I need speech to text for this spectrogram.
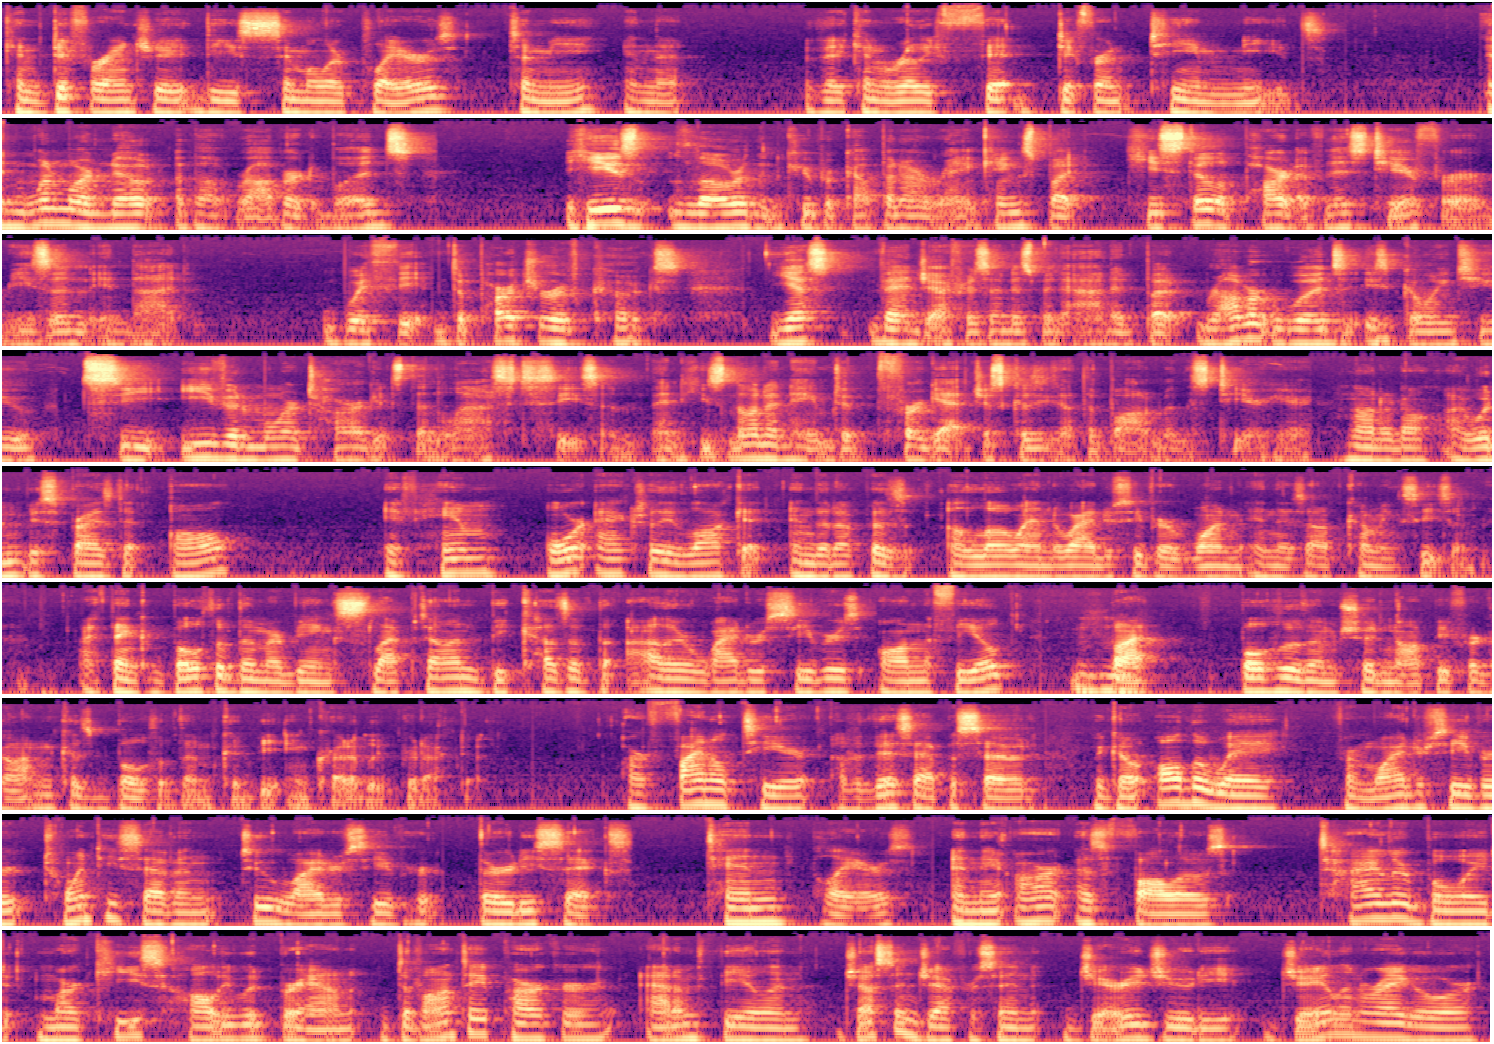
can differentiate these similar players to me in that they can really fit different team needs. And one more note about Robert Woods. He is lower than Cooper Kupp in our rankings, but he's still a part of this tier for a reason in that with the departure of Cooks, yes, Van Jefferson has been added, but Robert Woods is going to see even more targets than last season. And he's not a name to forget just because he's at the bottom of this tier here. Not at all. I wouldn't be surprised at all if him or actually Lockett ended up as a low end wide receiver one in this upcoming season. I think both of them are being slept on because of the other wide receivers on the field, mm-hmm. but both of them should not be forgotten because both of them could be incredibly productive. Our final tier of this episode, we go all the way from wide receiver 27 to wide receiver 36, 10 players, and they are as follows Tyler Boyd, Marquise Hollywood Brown, DeVante Parker, Adam Thielen, Justin Jefferson, Jerry Jeudy, Jalen Reagor,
